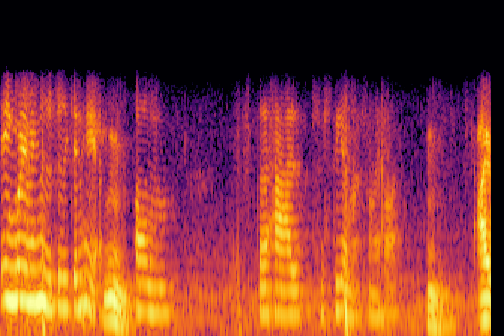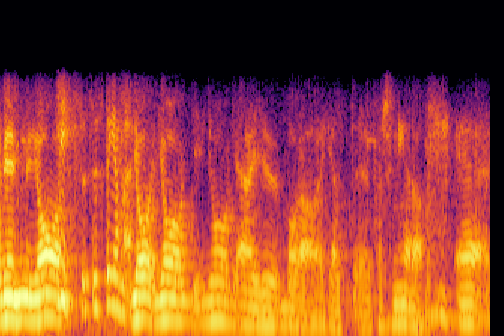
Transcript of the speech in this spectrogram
det ingår i min nyfikenhet Mm. om det här systemet som vi har. Mm. Nej, men jag, Livssystemet. jag, jag, jag är ju bara helt eh, fascinerad. Eh,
